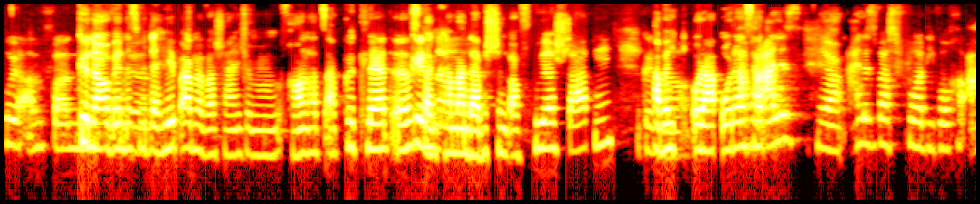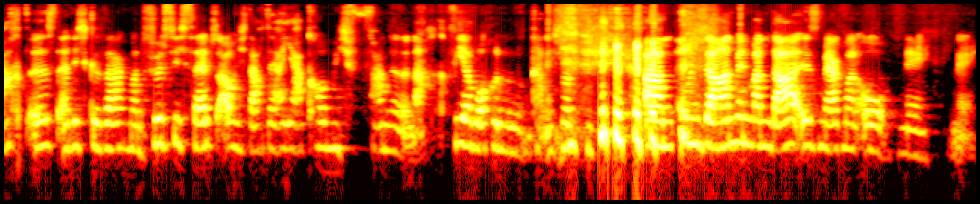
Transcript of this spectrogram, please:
früher anfangen. Genau, wenn das mit der Hebamme wahrscheinlich im Frauenarzt abgeklärt ist, dann kann man Genau. da bestimmt auch früher starten. genau. Aber ich, oder, oder Aber hat. alles, Ja. alles, was vor die Woche 8 ist, ehrlich gesagt, man fühlt sich selbst auch. Ich dachte, ja, ja komm, ich fange nach vier Wochen, kann ich schon. ähm, und dann, wenn man da ist, merkt man, oh, nee, nee.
